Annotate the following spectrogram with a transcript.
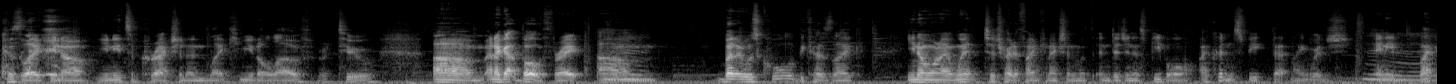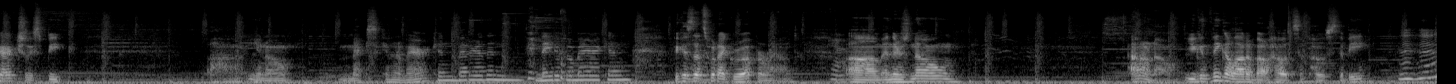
Because like you know, you need some correction and like communal love too. Um, and I got both, right? Um, But it was cool because like, you know, when I went to try to find connection with indigenous people, I couldn't speak that language. Any like I actually speak, uh, you know, Mexican American better than Native American because that's what I grew up around. Yeah. Um, and there's no, I don't know. You can think a lot about how it's supposed to be, mm-hmm.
